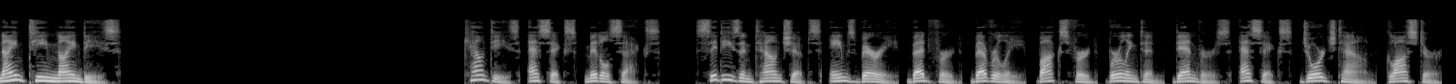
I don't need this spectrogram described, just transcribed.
1990s Counties, Essex, Middlesex Cities and townships, Amesbury, Bedford, Beverly, Boxford, Burlington, Danvers, Essex, Georgetown, Gloucester,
